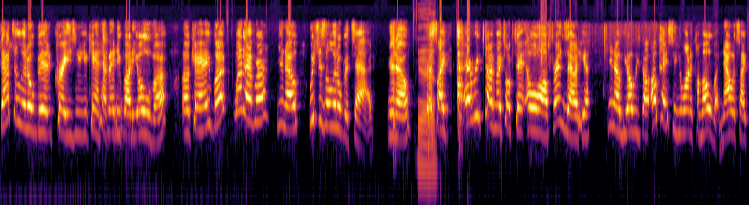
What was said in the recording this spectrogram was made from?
That's a little bit crazy. You can't have anybody over. Okay. But whatever, you know, which is a little bit sad, you know. Yeah. It's like every time I talk to all our friends out here, you know, you always go, okay, so you want to come over. Now it's like,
